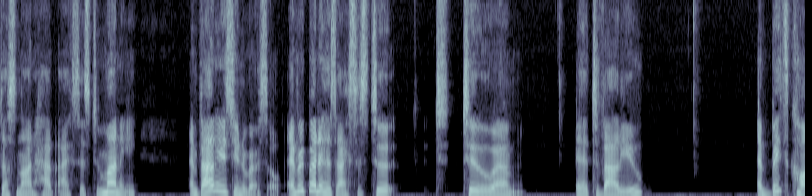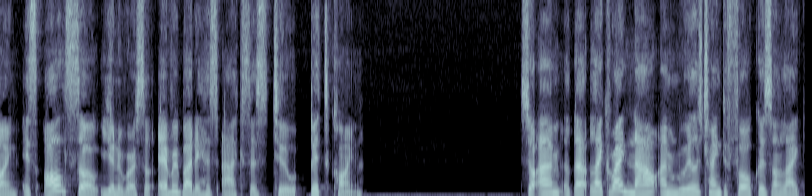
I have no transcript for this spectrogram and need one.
does not have access to money, and value is universal. Everybody has access to to um, uh, to value, and Bitcoin is also universal. Everybody has access to Bitcoin. So I'm like right now, I'm really trying to focus on like,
